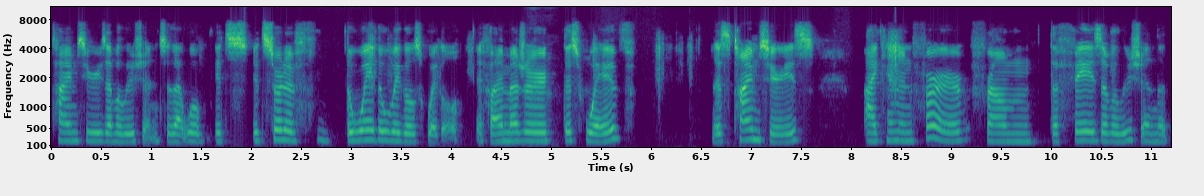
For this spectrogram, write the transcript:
time series evolution. So that will it's it's sort of the way the wiggles wiggle. If I measure this wave, this time series, I can infer from the phase evolution, the,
